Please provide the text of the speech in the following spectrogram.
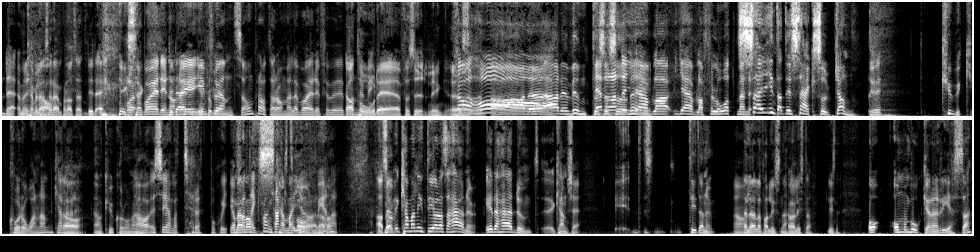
det, men, Kan vi lösa ja. den på något sätt? Det där, exakt. Vad, vad är det? Någon där är inget problem. influensa hon pratar om eller vad är det för Jag pandemi? tror det är förkylning. Eh, Jaha! Ja, det är en Är det den vintersäsong. jävla, jävla förlåt men Säg inte att det är säksukan! du, Kuk-coronan kallar jag Ja. det. Ja, kuk-corona. Ja, jag är så jävla trött på skit. Jag Men fattar vad fan exakt kan man vad göra hon då? menar. Alltså, Men kan man inte göra så här nu? Är det här dumt, eh, kanske? Eh, s- Titta nu, Ja. eller i alla fall lyssna. ja, lyssna. Och om man bokar en resa,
